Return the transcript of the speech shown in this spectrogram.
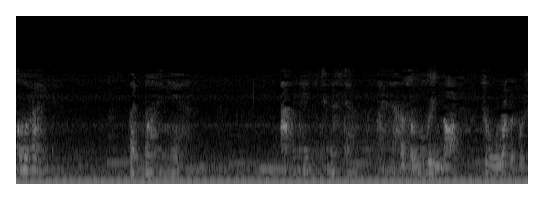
All right. But not in here. I'll take you to the stone myself. Absolutely not. She will run the first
